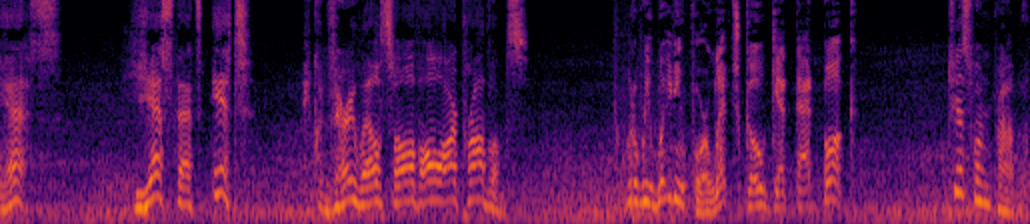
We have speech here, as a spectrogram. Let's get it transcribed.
Yes. Yes, that's it. It could very well solve all our problems. What are we waiting for? Let's go get that book. Just one problem.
